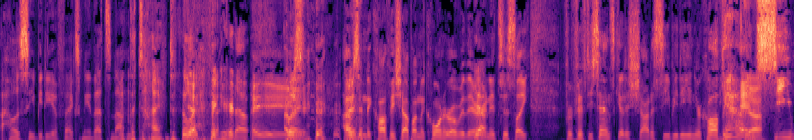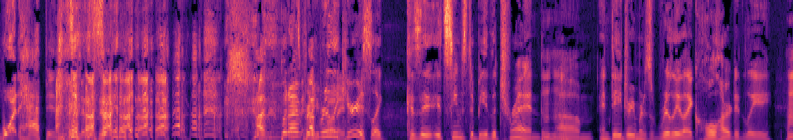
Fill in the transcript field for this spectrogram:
how CBD affects me. That's not Mhm. the time to Yeah. like figure it out. Hey, I was, But I was I'm- in the coffee shop on the corner over there, Yeah. and it's just like, for 50 cents, get a shot of CBD in your coffee Yeah. and Yeah. see what happens. I'm, but I'm, I'm really funny. curious, like, because it, it seems to be the trend, Mhm. um, and Daydreamers really like wholeheartedly Hmm.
